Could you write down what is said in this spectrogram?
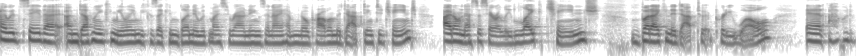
I would say that I'm definitely a chameleon because I can blend in with my surroundings and I have no problem adapting to change. I don't necessarily like change, but I can adapt to it pretty well. And I would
